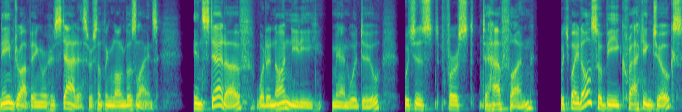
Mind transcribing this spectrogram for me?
name dropping or his status or something along those lines. Instead of what a non needy man would do, which is first to have fun, which might also be cracking jokes,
